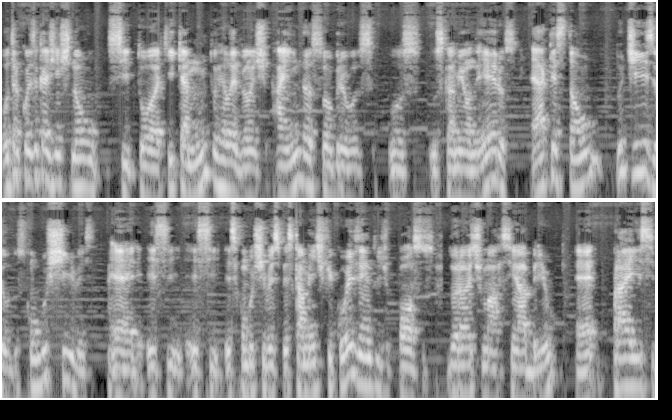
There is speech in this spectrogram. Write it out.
Outra coisa que a gente não citou aqui, que é muito relevante ainda sobre os, os, os caminhoneiros, é a questão do diesel, dos combustíveis. É, esse, esse, esse combustível especificamente ficou isento de postos durante março e abril. É, Para esse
